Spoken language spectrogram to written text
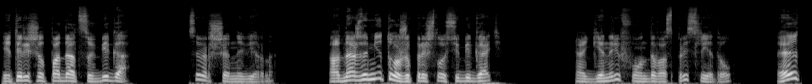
И ты решил податься в бега?» «Совершенно верно. Однажды мне тоже пришлось убегать». А Генри Фонда вас преследовал. «Это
